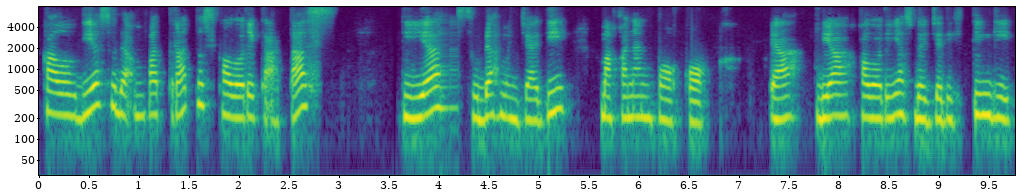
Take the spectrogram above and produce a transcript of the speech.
kalau dia sudah 400 kalori ke atas, dia sudah menjadi makanan pokok. Ya, dia kalorinya sudah jadi tinggi.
